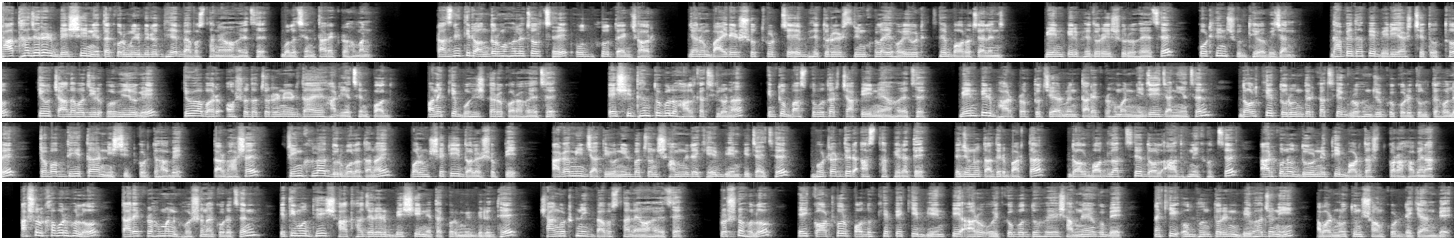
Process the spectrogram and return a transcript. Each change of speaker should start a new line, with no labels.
সাত হাজারের বেশি নেতাকর্মীর বিরুদ্ধে ব্যবস্থা নেওয়া হয়েছে, বলেছেন তারেক রহমান। রাজনীতির অন্দরমহলে চলছে উদ্ভূত এক ঝড়, যেন বাইরের শত্রুর চেয়ে ভেতরের শৃঙ্খলাই হয়ে উঠেছে বড় চ্যালেঞ্জ। বিএনপির ভেতরেই শুরু হয়েছে কঠিন শুদ্ধি অভিযান। ধাপে ধাপে বেরিয়ে আসছে তথ্য, কেউ চাঁদাবাজির অভিযোগে, কেউ আবার অসদাচরণের দায়ে হারিয়েছেন পদ। অনেককে বহিষ্কারও করা হয়েছে। এই সিদ্ধান্তগুলো হালকা ছিল না, কিন্তু বাস্তবতার চাপেই নেওয়া হয়েছে। বিএনপির ভারপ্রাপ্ত চেয়ারম্যান তারেক রহমান নিজেই জানিয়েছেন দলকে তরুণদের কাছে গ্রহণযোগ্য করে তুলতে হলে জবাবদিহিতা নিশ্চিত করতে হবে। তার ভাষায়, শৃঙ্খলা দুর্বলতা নয়, বরং সেটিই দলের শক্তি। আগামী জাতীয় নির্বাচন সামনে রেখে বিএনপি চাইছে ভোটারদের আস্থা ফেরাতে। এজন্য তাদের বার্তা, দল বদলাচ্ছে, দল আধুনিক হচ্ছে, আর কোনো দুর্নীতি বরদাস্ত করা হবে না। আসল খবর হলো, তারেক রহমান ঘোষণা করেছেন, ইতিমধ্যেই সাত হাজারের বেশি নেতাকর্মীর বিরুদ্ধে সাংগঠনিক ব্যবস্থা নেওয়া হয়েছে। প্রশ্ন হলো, এই কঠোর পদক্ষেপে কি বিএনপি আরও ঐক্যবদ্ধ হয়ে সামনে এগোবে? নাকি অভ্যন্তরীণ বিভাজনই আবার নতুন সংকট ডেকে আনবে?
